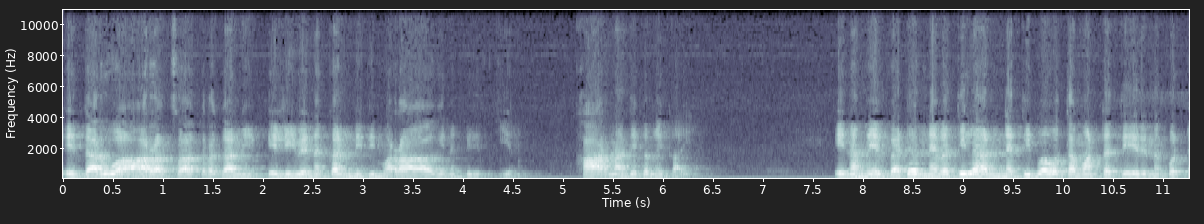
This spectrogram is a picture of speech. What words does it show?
ඒ දරුවා ආරක්ෂා කරගන්න එළි වෙනකන් නිදි මරාගෙන පිළිත් කියන. කාරණා දෙකම එකයි. එනම් මේ වැඩ නැවතිලා නැති බව Tamanට තේරෙනකොට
